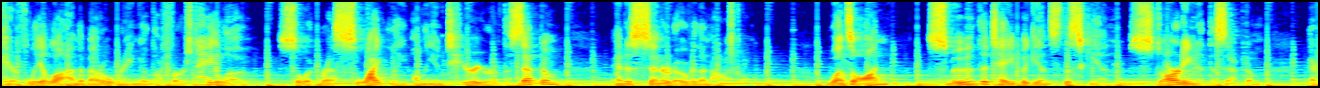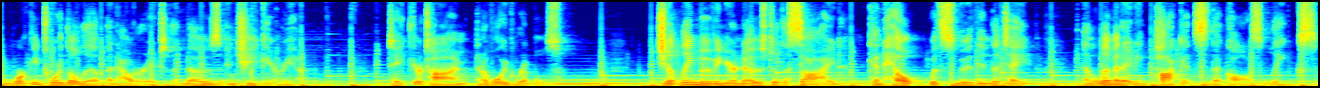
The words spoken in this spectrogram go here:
Carefully align the metal ring of the first halo so it rests slightly on the interior of the septum and is centered over the nostril. Once on, smooth the tape against the skin, starting at the septum and working toward the lip and outer edge of the nose and cheek area. Take your time and avoid ripples. Gently moving your nose to the side can help with smoothing the tape and eliminating pockets that cause leaks.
